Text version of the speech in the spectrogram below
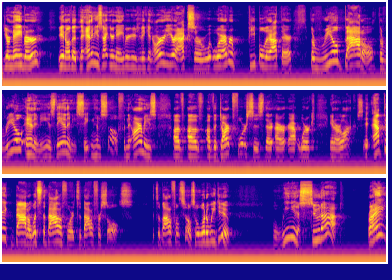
your neighbor. You know, the, the enemy is not your neighbor, you're thinking, or your ex, or wh- wherever people that are out there. The real battle, the real enemy is the enemy, Satan himself, and the armies of, of, of the dark forces that are at work in our lives. Epic battle. What's the battle for? It's the battle for souls. It's the battle for souls. So, what do we do? Well, we need to suit up, right?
